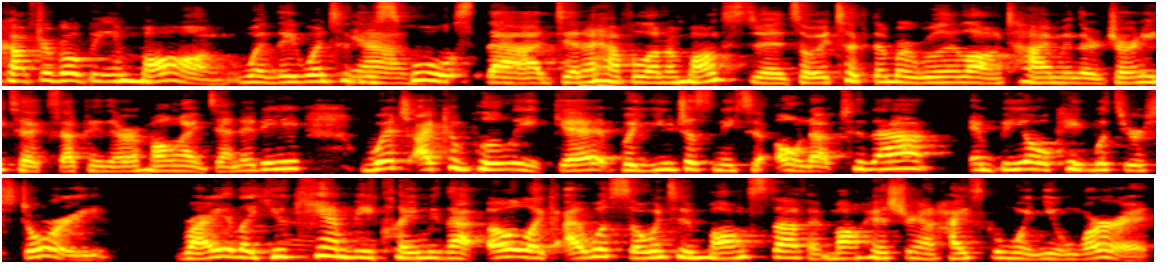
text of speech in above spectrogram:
comfortable being Hmong when they went to yeah. these schools that didn't have a lot of Hmong students. So it took them a really long time in their journey to accepting their Hmong identity, which I completely get, but you just need to own up to that and be okay with your story. Right? Like you can't be claiming that, oh, like I was so into Hmong stuff and Hmong history in high school when you weren't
